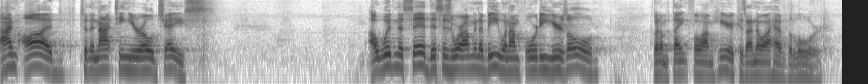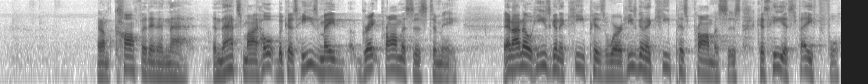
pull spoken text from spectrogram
I'm odd to the 19 year old Chase. I wouldn't have said this is where I'm going to be when I'm 40 years old, but I'm thankful I'm here because I know I have the Lord. And I'm confident in that. And that's my hope because He's made great promises to me. And I know He's going to keep His word, He's going to keep His promises because He is faithful.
